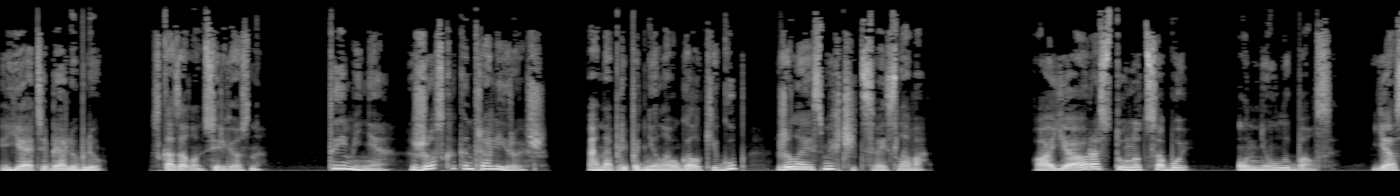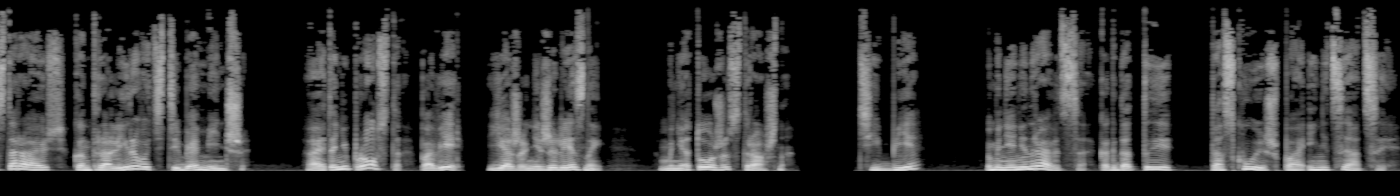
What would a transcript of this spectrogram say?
я тебя люблю, сказал он серьезно. Ты меня жестко контролируешь. Она приподняла уголки губ, желая смягчить свои слова. А я расту над собой. Он не улыбался. Я стараюсь контролировать тебя меньше. А это не просто, поверь, я же не железный. Мне тоже страшно. Тебе? Мне не нравится, когда ты тоскуешь по инициации.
